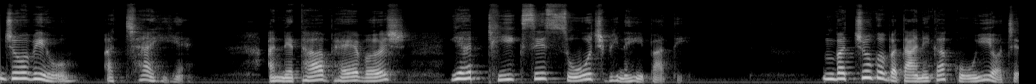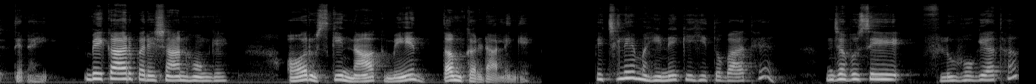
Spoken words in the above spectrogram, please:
जो भी हो अच्छा ही है। अन्यथा भयवश यह ठीक से सोच भी नहीं पाती। बच्चों को बताने का कोई औचित्य नहीं। बेकार परेशान होंगे और उसकी नाक में दम कर डालेंगे। पिछले महीने की ही तो बात है, जब उसे फ्लू हो गया था।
